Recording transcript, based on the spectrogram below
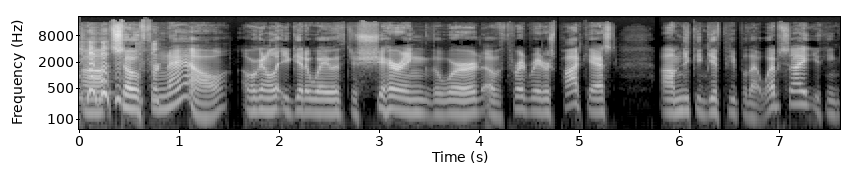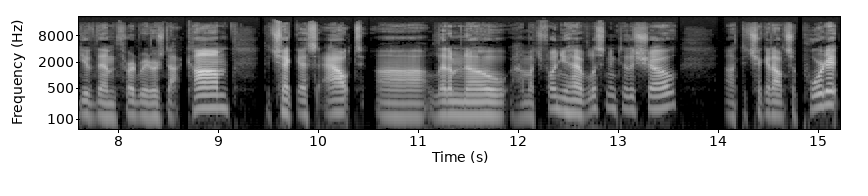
Uh, so for now, we're going to let you get away with just sharing the word of Thread Raiders podcast. Um, you can give people that website. You can give them threadraiders.com to check us out. Uh, let them know how much fun you have listening to the show, uh, to check it out and support it.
